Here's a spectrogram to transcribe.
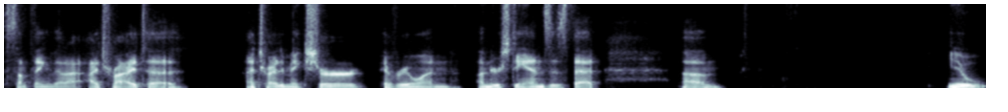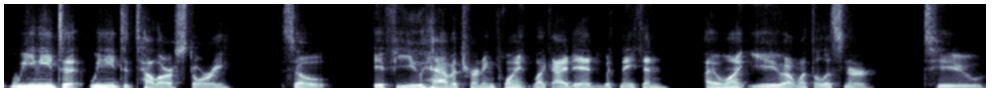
something that I, I try to i try to make sure everyone understands is that um you know we need to we need to tell our story so if you have a turning point like i did with nathan i want you i want the listener to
